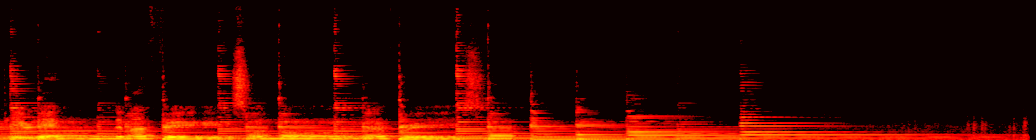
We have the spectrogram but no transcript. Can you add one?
peered into my face one moment of grace.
